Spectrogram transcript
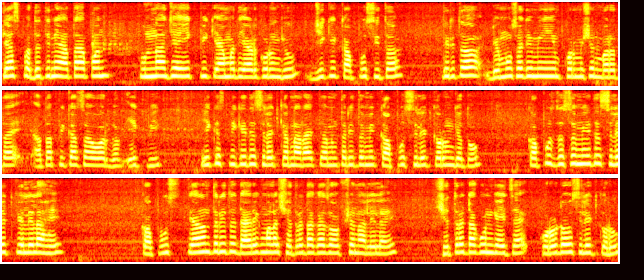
त्याच पद्धतीने आता आपण पुन्हा जे एक पीक यामध्ये ॲड करून घेऊ. जे की कापूस इथं. तर इथं डेमोसाठी मी इन्फॉर्मेशन भरत आहे. आता पिकाचा वर्ग एक पीक. एकच पीक इथे सिलेक्ट करणार आहे. त्यानंतर इथं मी कापूस सिलेक्ट करून घेतो. कापूस जसं मी इथं सिलेक्ट केलेलं आहे कापूस. त्यानंतर इथं डायरेक्ट मला क्षेत्र टाकायचं ऑप्शन आलेलं आहे. क्षेत्र टाकून घ्यायचं आहे. कोरडो सिलेक्ट करू.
